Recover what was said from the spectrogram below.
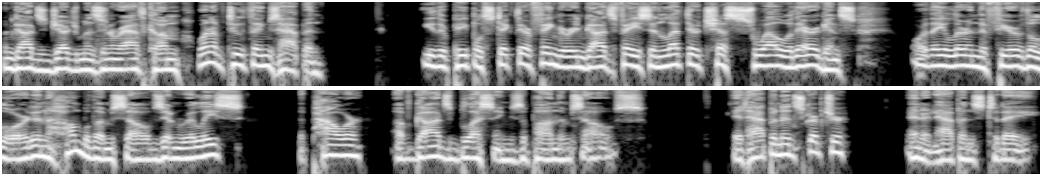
When God's judgments and wrath come, one of two things happen. Either people stick their finger in God's face and let their chests swell with arrogance, or they learn the fear of the Lord and humble themselves and release the power of God's blessings upon themselves. It happened in Scripture, and it happens today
